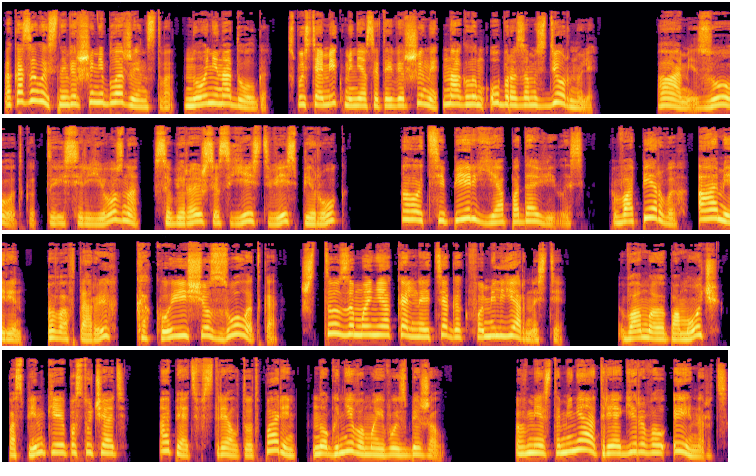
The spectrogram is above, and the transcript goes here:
Оказалось, на вершине блаженства, но ненадолго. Спустя миг меня с этой вершины наглым образом сдернули. «Ами, золотко, ты серьезно? Собираешься съесть весь пирог?» А вот теперь я подавилась. Во-первых, Америн. Во-вторых, какое еще золотко? Что за маниакальная тяга к фамильярности? «Вам э, помочь? По спинке постучать? Опять встрял тот парень, но гнева моего избежал. Вместо меня отреагировал Эйнардс.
